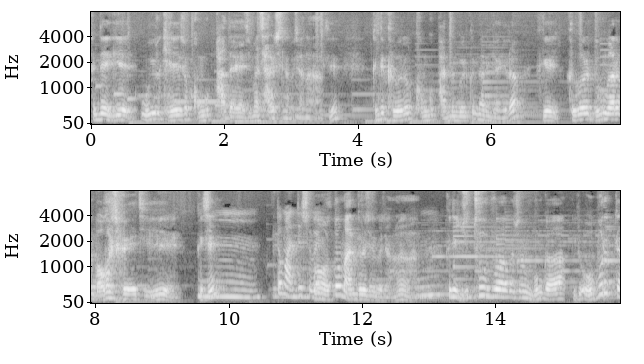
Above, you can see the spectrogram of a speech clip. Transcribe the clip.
근데 이게 우유를 계속 공급받아야지만 자랄 수 있는 거잖아. 그지? 근데 그거를 공급받는 걸 끝나는 게 아니라 그게 그거를 누군가는 먹어줘야지. 그지? 음. 또 만들 수가 어, 있어 또 만들어지는 거잖아. 음. 근데 유튜브하고 좀 뭔가 이게 오버랩되는 것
